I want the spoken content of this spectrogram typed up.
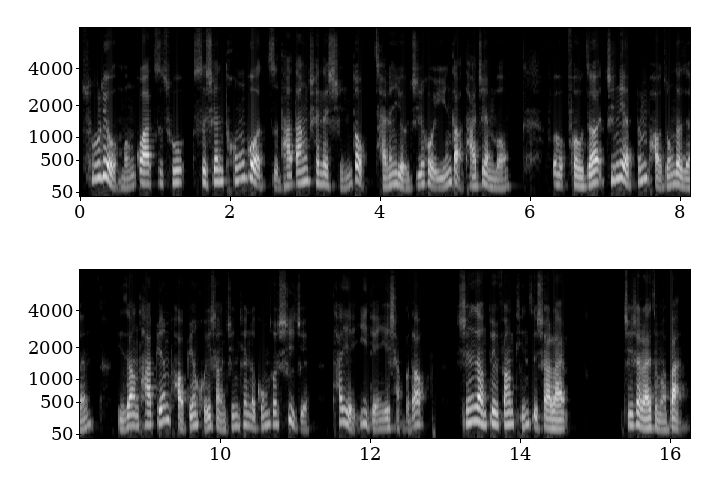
初六蒙卦之初，是先通过指他当前的行动，才能有机会引导他见蒙。否否则，激烈奔跑中的人，你让他边跑边回想今天的工作细节，他也一点也想不到。先让对方停止下来，接下来怎么办？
